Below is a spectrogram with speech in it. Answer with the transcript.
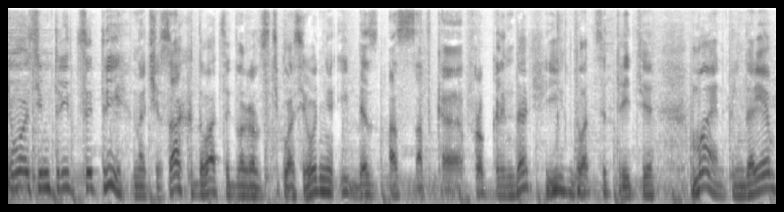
8.33 на часах, 22 градуса тепла сегодня и без осадка. Рок-календарь и 23 мая на календаре.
